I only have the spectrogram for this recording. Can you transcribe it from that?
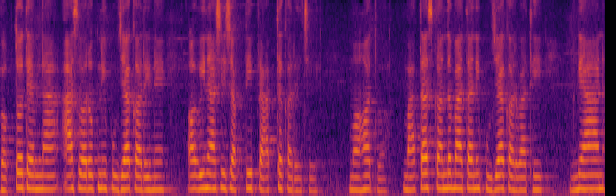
ભક્તો તેમના આ સ્વરૂપની પૂજા કરીને અવિનાશી શક્તિ પ્રાપ્ત કરે છે. મહત્ત્વ માતા સ્કંદ માતાની પૂજા કરવાથી જ્ઞાન,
